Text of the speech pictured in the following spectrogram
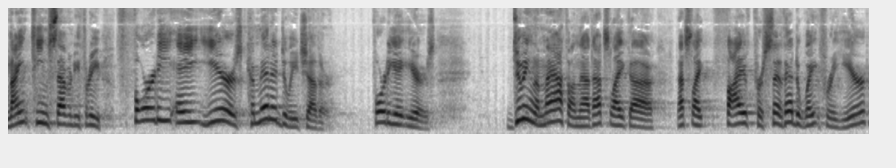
1973, 48 years committed to each other. 48 years. Doing the math on that, that's like, uh, that's like 5%. If they had to wait for a year,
